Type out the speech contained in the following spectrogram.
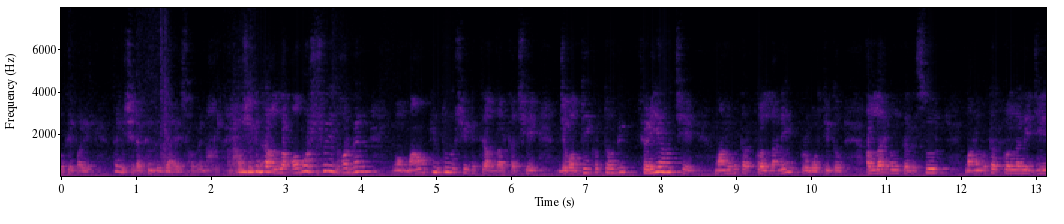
হতে পারে তাহলে সেটা কিন্তু জায়েজ হবে না। সেক্ষেত্রে আল্লাহ অবশ্যই ধরবেন এবং মাও কিন্তু সেক্ষেত্রে আল্লাহর কাছে জবাবদিহি করতে হবে। শরিয়া হচ্ছে মানবতার কল্যাণে প্রবর্তিত। আল্লাহ এবং তার রসুল মানবতার কল্যাণে যে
